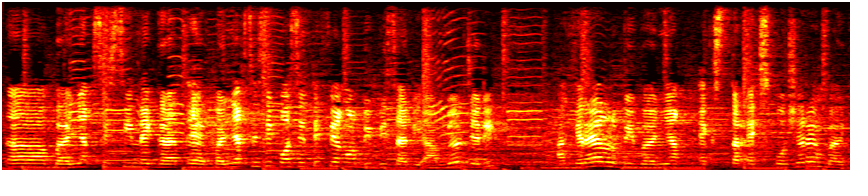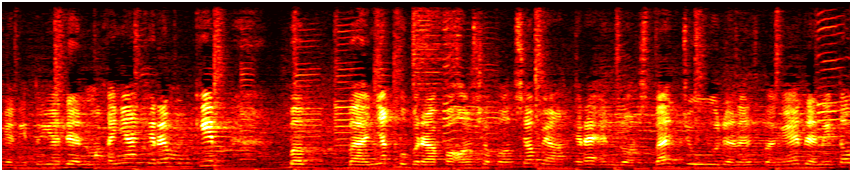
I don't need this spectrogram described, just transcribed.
uh, banyak sisi negatif eh, banyak sisi positif yang lebih bisa diambil jadi akhirnya lebih banyak extra exposure yang bagian itunya dan makanya akhirnya mungkin be- banyak beberapa all shop all shop yang akhirnya endorse baju dan lain sebagainya dan itu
